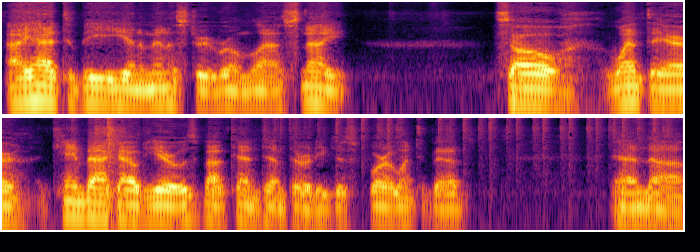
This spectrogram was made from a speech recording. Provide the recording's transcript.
I had to be in a ministry room last night. So went there, came back out here. It was about 10, 10.30 just before I went to bed. And uh,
